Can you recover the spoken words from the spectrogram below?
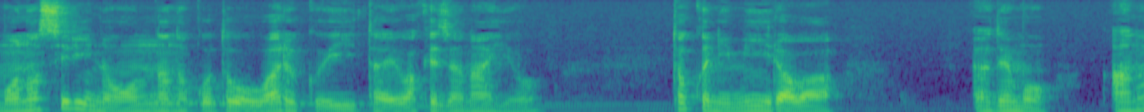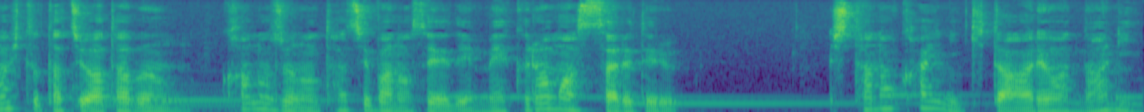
物知りの女のことを悪く言いたいわけじゃないよ。特にミイラはでもあの人たちは多分彼女の立場のせいで目くらましされてる。下の階に来たあれは何？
